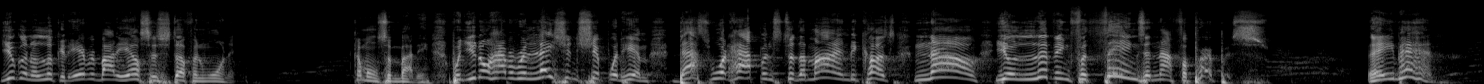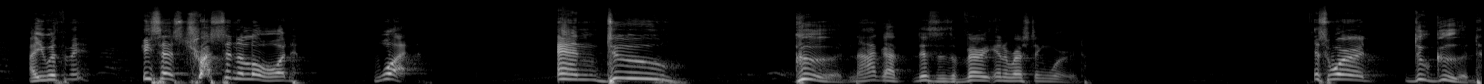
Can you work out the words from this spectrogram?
you're going to look at everybody else's stuff and want it. Come on, somebody. When you don't have a relationship with Him, that's what happens to the mind because now you're living for things and not for purpose. Amen. Are you with me? He says, trust in the Lord. What? And do good. Now I got this is a very interesting word. This word do good.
